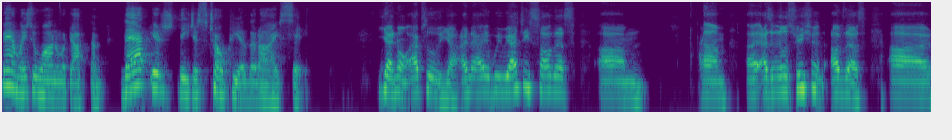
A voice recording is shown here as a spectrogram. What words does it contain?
families who want to adopt them. That is the dystopia that i see. Yeah no absolutely yeah. And I, we, we actually saw this um um, uh, as an illustration of this, uh,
